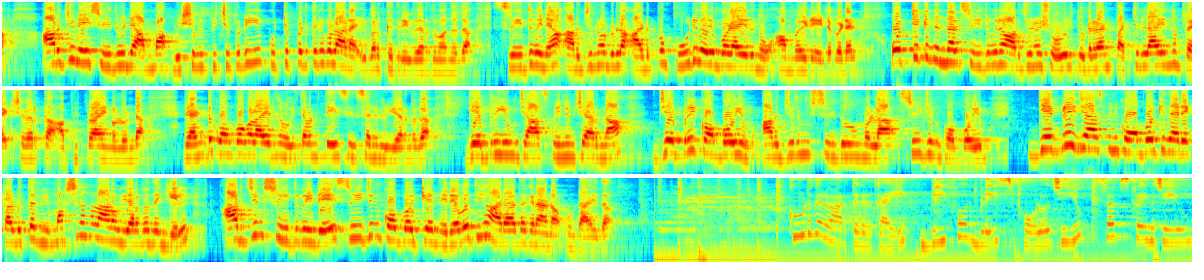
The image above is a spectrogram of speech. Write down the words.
അർജുനെ ശ്രീധുവിന്റെ അമ്മ വിഷമിപ്പിച്ചു തുടങ്ങിയ കുറ്റപ്പെടുത്തലുകളാണ് ഇവർക്കെതിരെ ഉയർന്നു വന്നത്. ശ്രീധുവിന് അർജുനോടുള്ള അടുപ്പം കൂടി വരുമ്പോഴായിരുന്നു അമ്മയുടെ ഇടപെടൽ. ഒറ്റയ്ക്ക് നിന്നാൽ ശ്രീധുവിനോ അർജുനോ ഷോയിൽ തുടരാൻ പറ്റില്ല എന്നും പ്രേക്ഷകർക്ക് അഭിപ്രായങ്ങളുണ്ട്. രണ്ട് കോംബോകളായിരുന്നു ഇത്തവണത്തെ സീസണിൽ ഉയർന്നത്. ഗബ്രിയും ജാസ്മിനും ചേർന്ന ജബ്രി കോംബോയും അർജുനും ശ്രീധുവുമുള്ള ശ്രീജുൻ കോംബോയും. ഗബ്രി ജാസ്മിൻ കോംബോയ്ക്ക് നേരെ കടുത്ത വിമർശനങ്ങളാണ് ഉയർന്നതെങ്കിൽ അർജുൻ ശ്രീധുവിന്റെ ശ്രീജുൻ കോംബോയ്ക്ക് നിരവധി ആരാധകരാണ് ഉണ്ടായത്. കൂടുതൽ വാർത്തകൾക്കായി ബി ഫോർ ബ്ലേസ് ഫോളോ ചെയ്യൂ സബ്സ്ക്രൈബ് ചെയ്യൂ.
